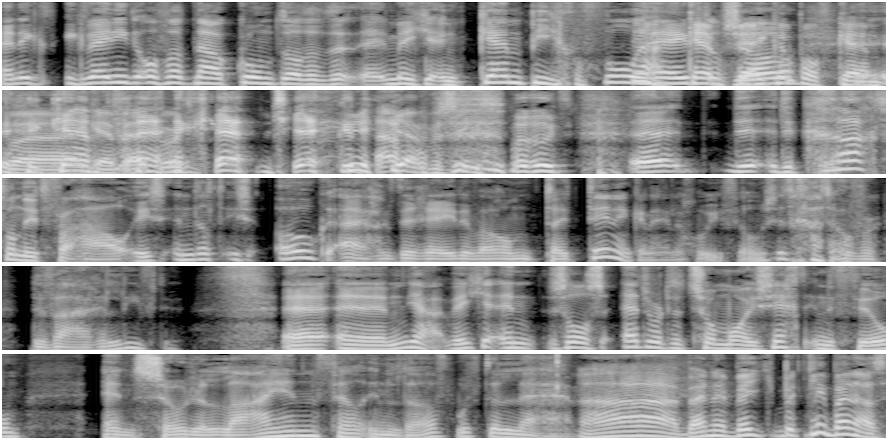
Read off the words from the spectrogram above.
En ik, ik weet niet of dat nou komt dat het een beetje een campy gevoel Ja, heeft Camp of zo. Jacob of Camp, eh, Camp Edward. Camp Jacob, nou, Ja, precies. Maar goed, eh, de, de kracht van dit verhaal is, en dat is ook eigenlijk de reden waarom Titanic een hele goede film is. Het gaat over de ware liefde. Eh, eh, ja, weet je, en zoals Edward het zo mooi zegt in de film. And so the lion fell in love with the lamb. Ah, bijna een beetje, klinkt bijna als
